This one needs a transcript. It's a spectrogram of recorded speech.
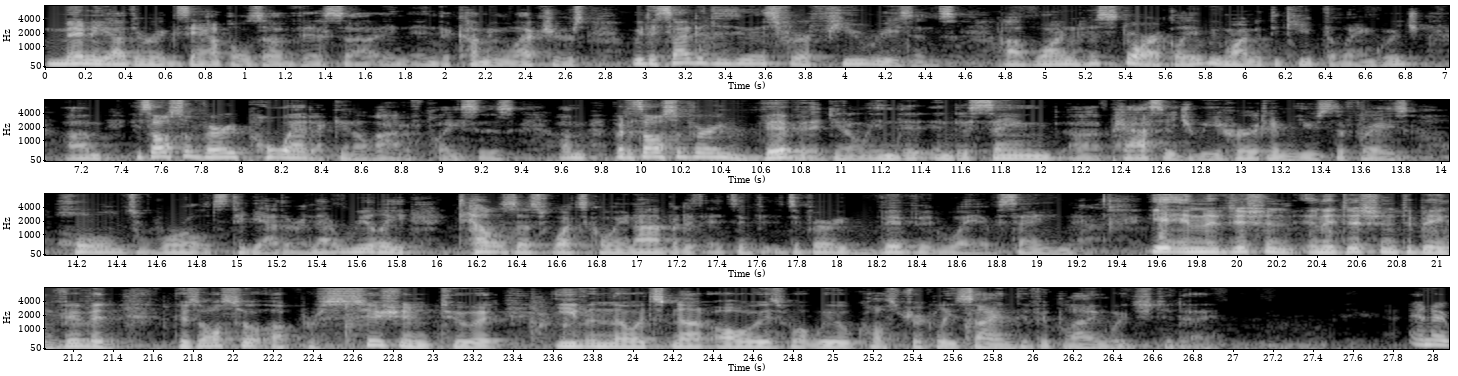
many other examples of this uh, in, in, the coming lectures. We decided to do this for a few reasons. Uh, one, historically, we wanted to keep the language. Um, it's also very poetic in a lot of places, um, but it's also very vivid. You know, in the, in the same uh, passage, we heard him use the phrase holds worlds together, and that really tells us what's going on, but it's, it's, a, it's a very vivid way of saying that. Yeah, in addition, in addition to being vivid, there's also a precision to it, even though it's not always what we would call strictly scientific language today. And I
